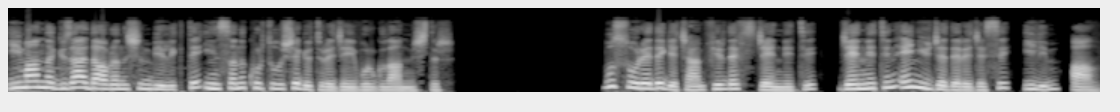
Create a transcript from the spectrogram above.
imanla güzel davranışın birlikte insanı kurtuluşa götüreceği vurgulanmıştır. Bu surede geçen Firdevs cenneti, cennetin en yüce derecesi, ilim, al.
